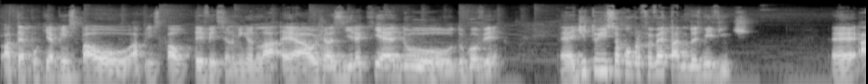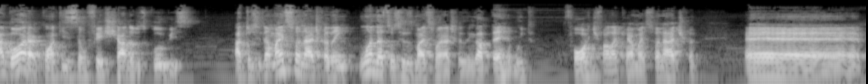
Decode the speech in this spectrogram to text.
até porque a principal, a principal TV, se eu não me engano, lá é a Al Jazeera, que é do, do governo. É, dito isso, a compra foi vetada em 2020. É, agora, com a aquisição fechada dos clubes, a torcida mais fanática, da, uma das torcidas mais fanáticas da Inglaterra, é muito forte falar que é a mais fanática, é,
